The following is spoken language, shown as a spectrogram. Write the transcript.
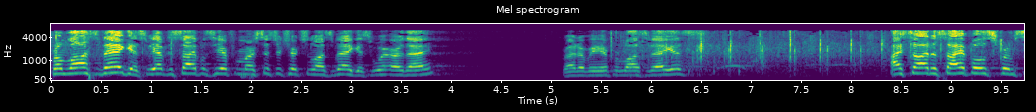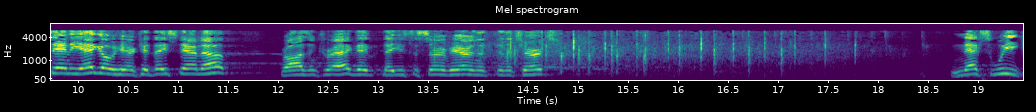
From Las Vegas, we have disciples here from our sister church in Las Vegas. Where are they? Right over here from Las Vegas. I saw disciples from San Diego here. Could they stand up? Roz and Craig, they, they used to serve here in the, in the church. Next week,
